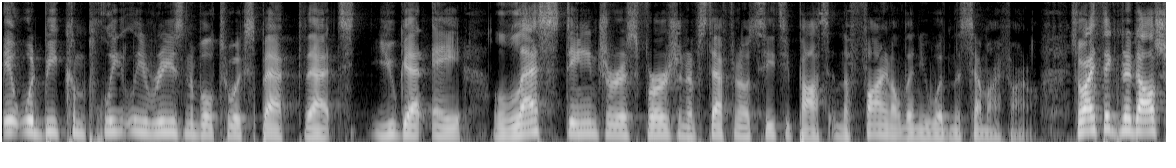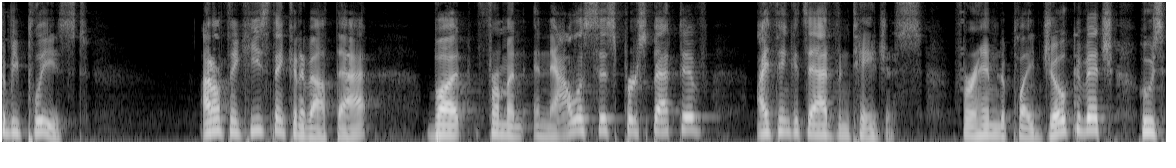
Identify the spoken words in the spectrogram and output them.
it would be completely reasonable to expect that you get a less dangerous version of Stefanos Tsitsipas in the final than you would in the semifinal. So I think Nadal should be pleased. I don't think he's thinking about that, but from an analysis perspective, I think it's advantageous for him to play Djokovic, who's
